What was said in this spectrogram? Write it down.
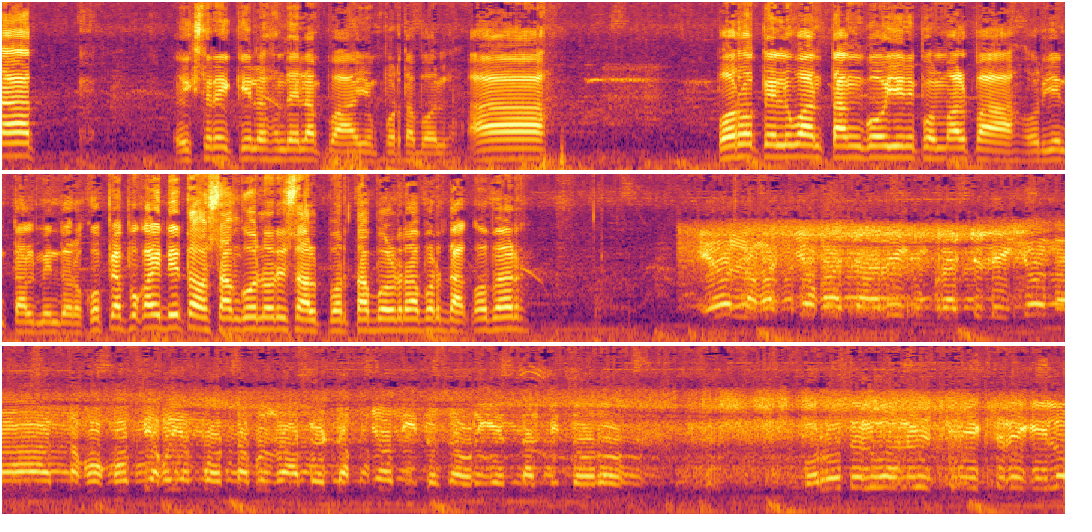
at extra kilo sanday lang po ah, yung portable. Ah, For Hotel 1 Tango Uniform Alpha Oriental Mindoro. Kopya po kayo dito sa Angono Rizal Portable Rubber Duck. Over. Yun, lakas nyo Kachari. Congratulations. At nakokopya ko yung portable rubber duck nyo dito sa Oriental Mindoro. For Hotel 1 is X-ray kilo,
